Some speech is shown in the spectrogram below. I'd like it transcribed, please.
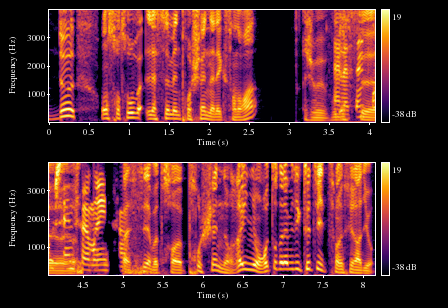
02. On se retrouve la semaine prochaine, Alexandra. Je vous à laisse prochaine, euh, passer à votre prochaine réunion. Retour de la musique tout de suite sur Nutri Radio.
